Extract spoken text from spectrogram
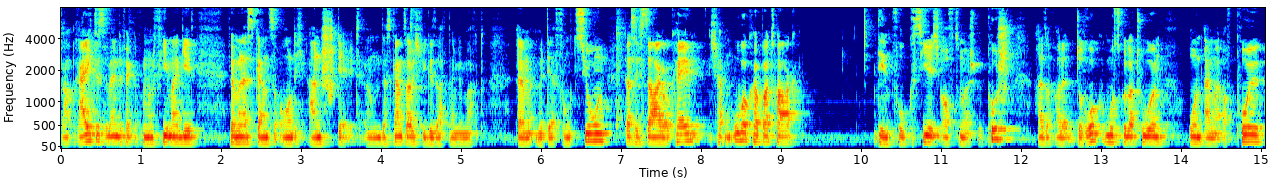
reicht es im Endeffekt, wenn man viermal geht wenn man das Ganze ordentlich anstellt. Ähm, das Ganze habe ich, wie gesagt, dann gemacht ähm, mit der Funktion, dass ich sage, okay, ich habe einen Oberkörpertag, den fokussiere ich auf zum Beispiel Push, also auf alle Druckmuskulaturen und einmal auf Pull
